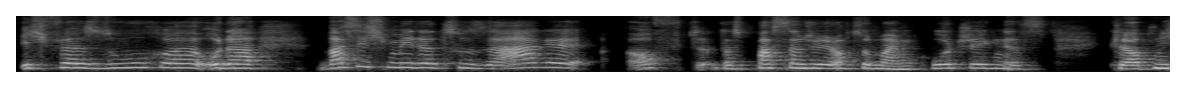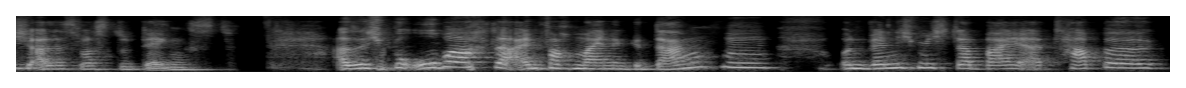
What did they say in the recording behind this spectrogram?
ich versuche oder was ich mir dazu sage, oft, das passt natürlich auch zu meinem Coaching, ist, glaub nicht alles, was du denkst. Also ich beobachte einfach meine Gedanken und wenn ich mich dabei ertappe,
